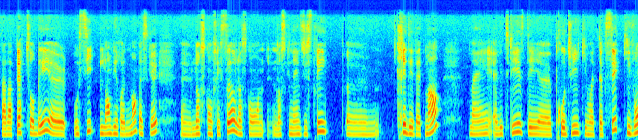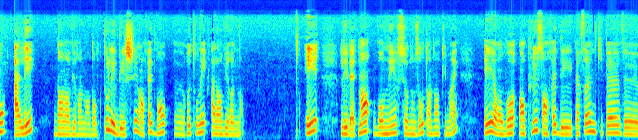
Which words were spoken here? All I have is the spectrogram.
Ça va perturber euh, aussi l'environnement parce que euh, lorsqu'on fait ça, lorsqu'on lorsqu'une industrie crée des vêtements, ben, elle utilise des produits qui vont être toxiques qui vont aller dans l'environnement. Donc tous les déchets en fait vont retourner à l'environnement. Et les vêtements vont venir sur nous autres en tant qu'humains. Et on va, en plus, en fait, des personnes qui peuvent euh,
